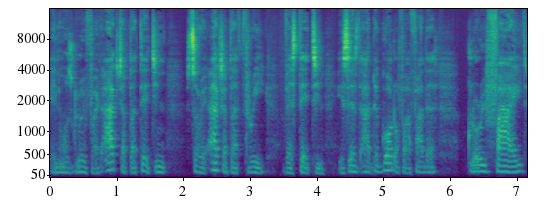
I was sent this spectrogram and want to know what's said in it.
and he was glorified. Acts chapter 13, sorry, Acts chapter 3, verse 13, he says that the God of our fathers glorified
